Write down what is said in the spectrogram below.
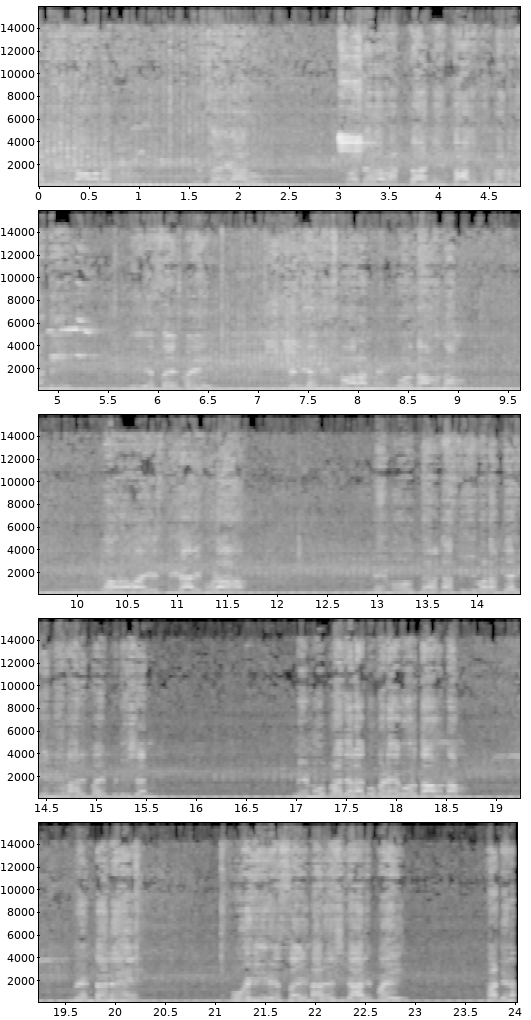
పదివేలు కావాలని ఎస్ఐ గారు ప్రజల రక్తాన్ని తాగుతున్నటువంటి ఈ ఎస్ఐపై చర్యలు తీసుకోవాలని మేము కోరుతా ఉన్నాం. గౌరవ ఎస్పీ గారికి కూడా మేము దరఖాస్తు ఇవ్వడం జరిగింది. వారిపై పిటిషన్. మేము ప్రజలకు ఒకటే కోరుతా ఉన్నాం. వెంటనే కోహీర్ ఎస్ఐ నరేష్ గారిపై కఠిన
